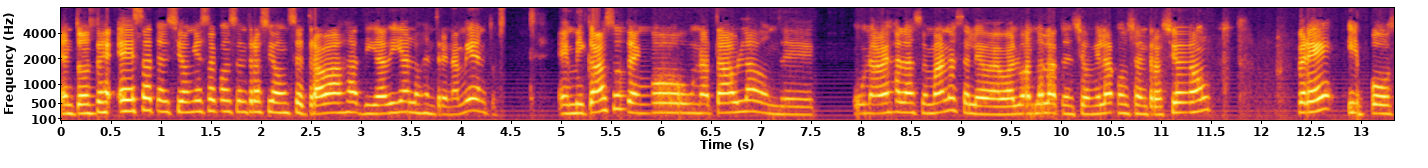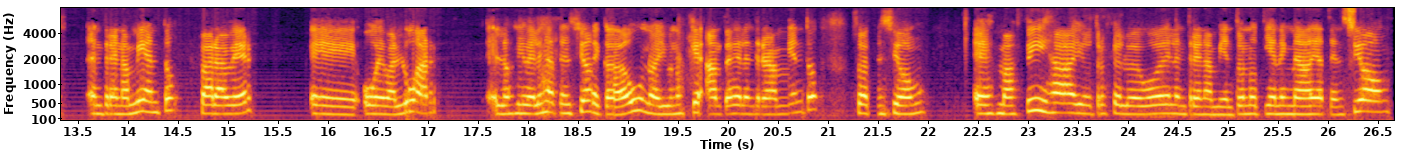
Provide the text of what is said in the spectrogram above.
Entonces, esa atención y esa concentración se trabaja día a día en los entrenamientos. En mi caso, tengo una tabla donde una vez a la semana se le va evaluando la atención y la concentración pre y post entrenamiento para ver eh, o evaluar los niveles de atención de cada uno. Hay unos que antes del entrenamiento su atención es más fija, y otros que luego del entrenamiento no tienen nada de atención.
